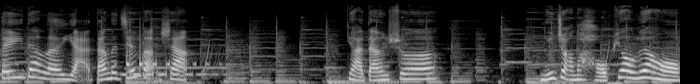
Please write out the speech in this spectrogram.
飞到了亚当的肩膀上。亚当说：“你长得好漂亮哦，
